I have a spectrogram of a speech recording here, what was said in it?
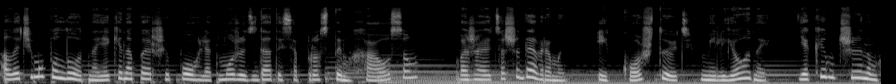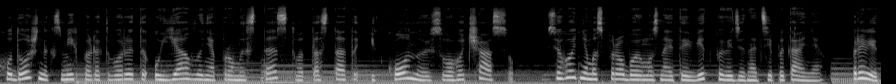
Але чому полотна, які на перший погляд можуть здатися простим хаосом, вважаються шедеврами і коштують мільйони? Яким чином художник зміг перетворити уявлення про мистецтво та стати іконою свого часу? Сьогодні ми спробуємо знайти відповіді на ці питання. Привіт!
